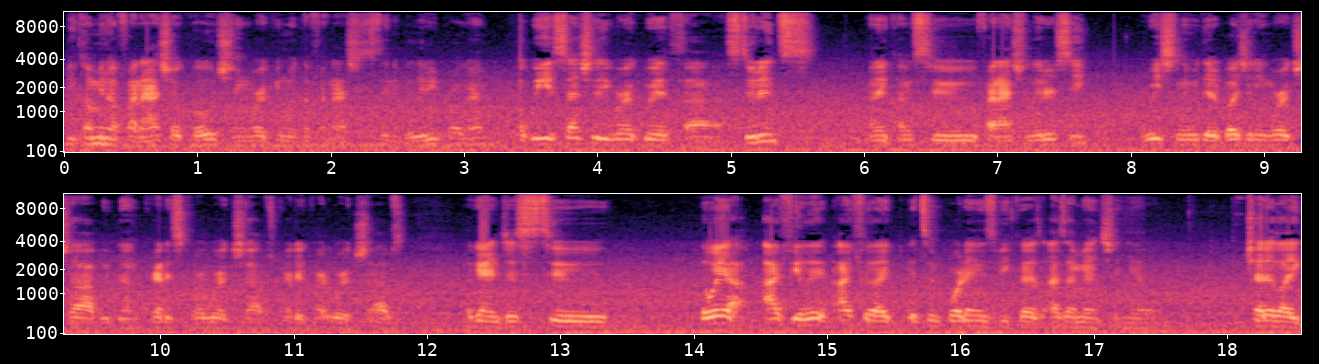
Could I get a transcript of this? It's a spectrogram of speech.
becoming a financial coach and working with the financial sustainability program. We essentially work with uh, students when it comes to financial literacy. Recently, we did a budgeting workshop. We've done credit score workshops, credit card workshops. Again, just to the way I feel it, I feel like it's important is because, as I mentioned, you know, try to like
